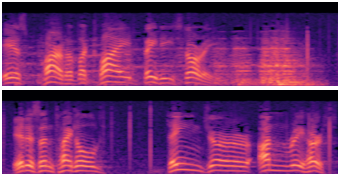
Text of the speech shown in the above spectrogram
is part of the Clyde Beatty story. It is entitled Danger Unrehearsed.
